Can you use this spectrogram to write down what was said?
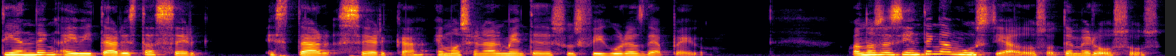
tienden a evitar estar cerca emocionalmente de sus figuras de apego. Cuando se sienten angustiados o temerosos,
